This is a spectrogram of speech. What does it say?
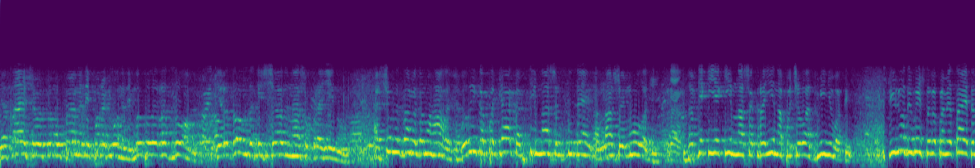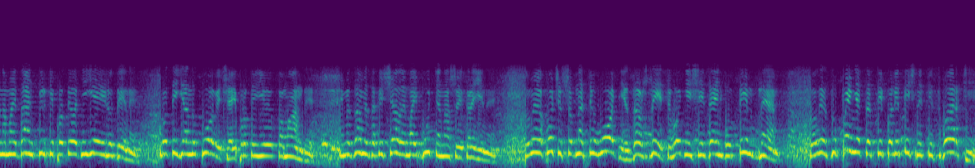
Я знаю, що ви в цьому впевнений, переконаний. Ми були разом і разом захищали нашу країну. А що ми з вами домагалися? Велика подяка всім нашим студентам, нашої молоді, завдяки яким наша країна почала змінюватись. Всі люди вийшли, ви пам'ятаєте, на Майдан тільки проти однієї людини, проти Януковича і проти її команди. І ми з вами захищали майбутнє нашої країни. Тому я хочу, щоб на сьогодні, завжди, сьогоднішній день був тим днем, коли зупиняться всі політичні ці сварки,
